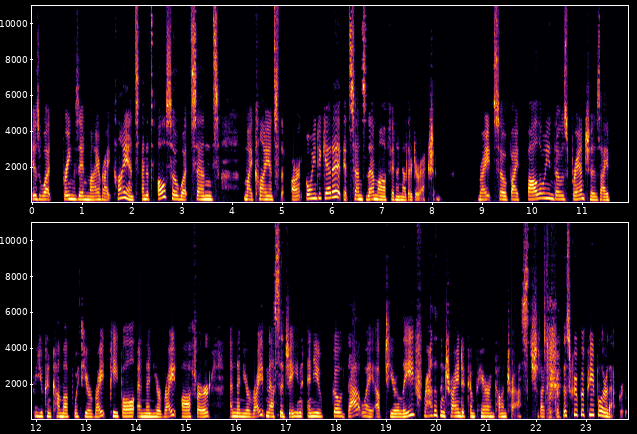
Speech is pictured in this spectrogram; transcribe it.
is what brings in my right clients. And it's also what sends my clients that aren't going to get it, it sends them off in another direction right? So by following those branches, I you can come up with your right people and then your right offer and then your right messaging and you go that way up to your leaf rather than trying to compare and contrast. Should i work with this group of people or that group?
